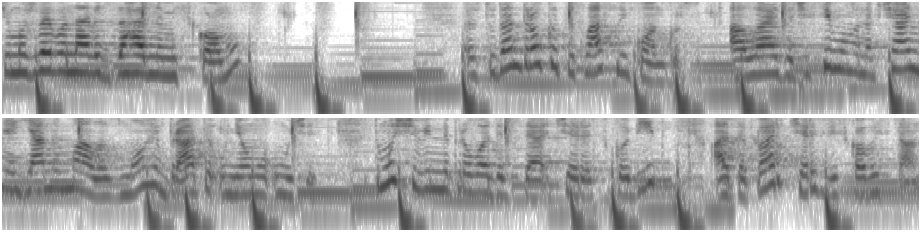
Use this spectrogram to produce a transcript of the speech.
Чи можливо навіть в загальноміському? Студент року це класний конкурс, але за часів мого навчання я не мала змоги брати у ньому участь, тому що він не проводився через ковід, а тепер через військовий стан.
